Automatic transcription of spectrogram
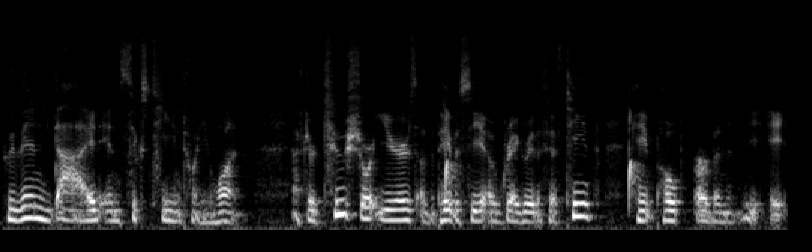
who then died in 1621. After two short years of the papacy of Gregory XV came Pope Urban VIII.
